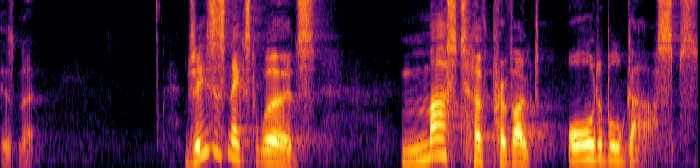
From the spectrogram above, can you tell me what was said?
isn't it? Jesus' next words must have provoked audible gasps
